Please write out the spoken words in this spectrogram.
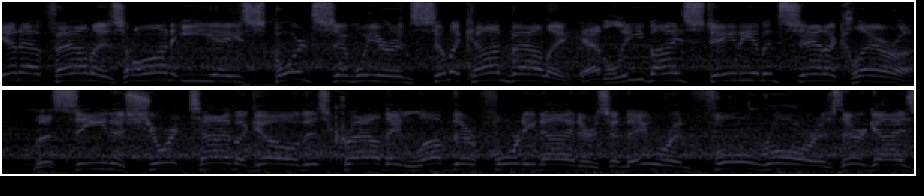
The NFL is on EA Sports, and we are in Silicon Valley at Levi's Stadium in Santa Clara. The scene a short time ago, this crowd, they love their 49ers, and they were in full roar as their guys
